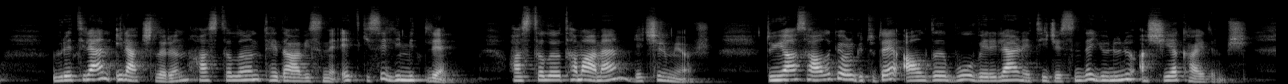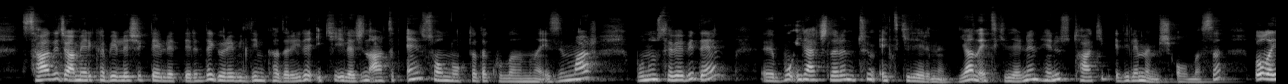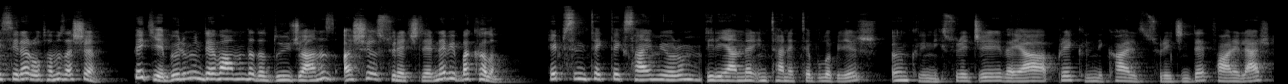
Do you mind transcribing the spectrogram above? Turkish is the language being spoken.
Üretilen ilaçların hastalığın tedavisine etkisi limitli. Hastalığı tamamen geçirmiyor. Dünya Sağlık Örgütü de aldığı bu veriler neticesinde yönünü aşıya kaydırmış. Sadece Amerika Birleşik Devletleri'nde görebildiğim kadarıyla iki ilacın artık en son noktada kullanımına izin var. Bunun sebebi de e, bu ilaçların tüm etkilerinin, yan etkilerinin henüz takip edilememiş olması. Dolayısıyla rotamız aşı. Peki bölümün devamında da duyacağınız aşı süreçlerine bir bakalım. Hepsini tek tek saymıyorum. Dileyenler internette bulabilir. Ön klinik süreci veya preklinikal sürecinde fareler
